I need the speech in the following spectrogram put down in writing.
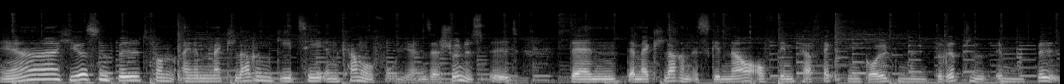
Ja, hier ist ein Bild von einem McLaren GT in Camofolie, ein sehr schönes Bild, denn der McLaren ist genau auf dem perfekten goldenen Drittel im Bild.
